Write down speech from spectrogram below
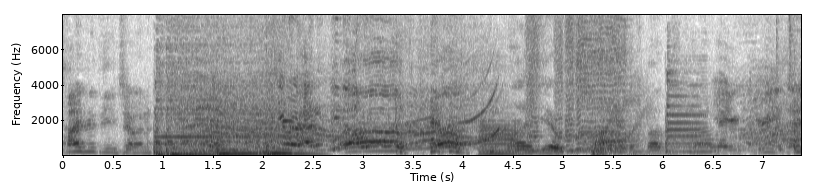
Tied with you, Jonah. You're ahead of me now. Oh, oh, thank you. Yeah, you're, you're gonna get two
